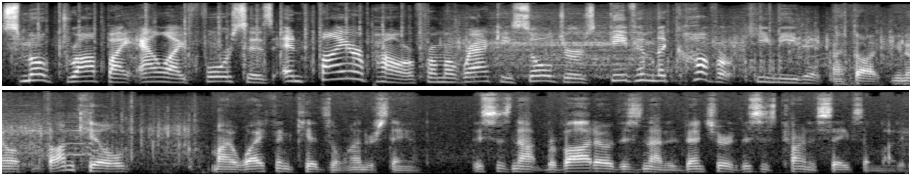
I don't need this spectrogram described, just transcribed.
Smoke dropped by Allied forces and firepower from Iraqi soldiers gave him the cover he needed. I thought, you know, if I'm killed, my wife and kids will understand. This is not bravado. This is not adventure. This is trying to save somebody.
